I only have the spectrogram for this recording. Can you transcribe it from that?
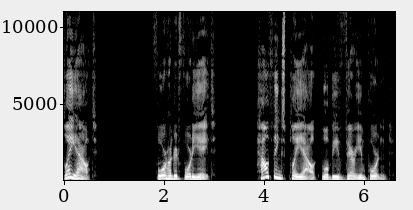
Play out. 448. How things play out will be very important.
